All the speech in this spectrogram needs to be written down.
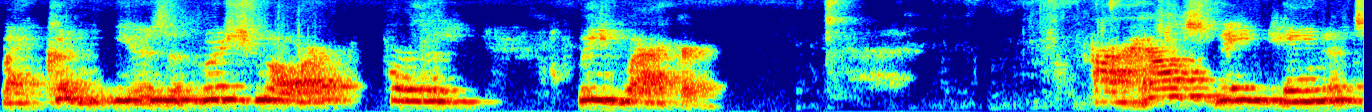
But I couldn't use a push mower for the weed whacker. Our house maintenance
